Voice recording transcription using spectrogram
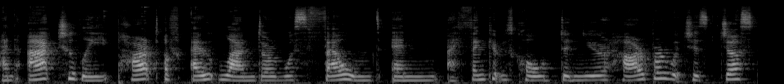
And actually, part of Outlander was filmed in, I think it was called Dunure Harbour, which is just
